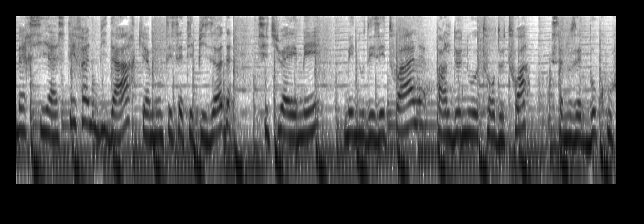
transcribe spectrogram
Merci à Stéphane Bidard qui a monté cet épisode. Si tu as aimé, mets-nous des étoiles, parle de nous autour de toi, ça nous aide beaucoup.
